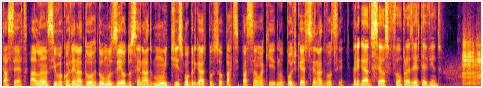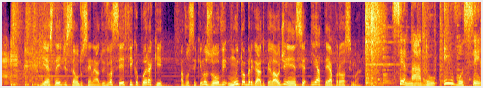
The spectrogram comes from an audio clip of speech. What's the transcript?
Tá certo. Alan Silva, coordenador do Museu do Senado, muitíssimo obrigado por sua participação aqui no podcast Senado e Você. Obrigado, Celso. Foi um prazer ter vindo. E esta edição do Senado e Você fica por aqui. A você que nos ouve, muito obrigado pela audiência e até a próxima. Senado e Você.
